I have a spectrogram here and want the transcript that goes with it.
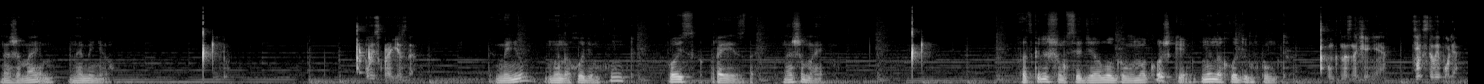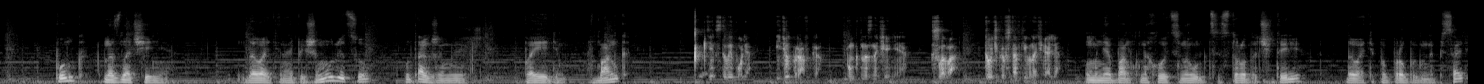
нажимаем на меню. Поиск проезда. В меню мы находим пункт «Поиск проезда». Нажимаем. В открывшемся диалоговом окошке мы находим пункт Пункт назначения. Текстовое поле. Пункт назначения. Давайте напишем улицу. Вот также мы поедем в банк. Текстовое поле. Идет правка. Пункт назначения. Слова. Точка вставки в начале. У меня банк находится на улице Строда 4. Давайте попробуем написать.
